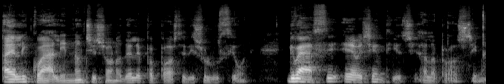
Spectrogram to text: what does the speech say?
ai quali non ci sono delle proposte di soluzione. Grazie e a risentirci alla prossima.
